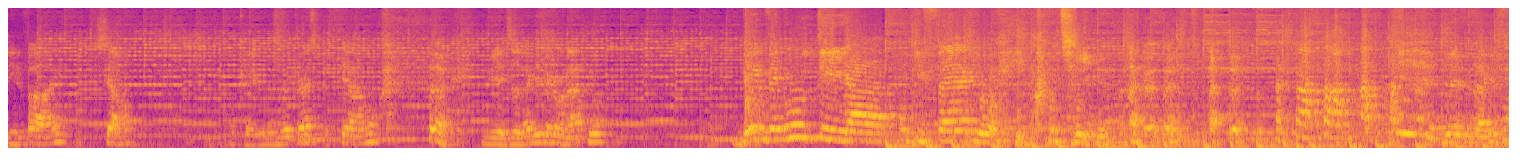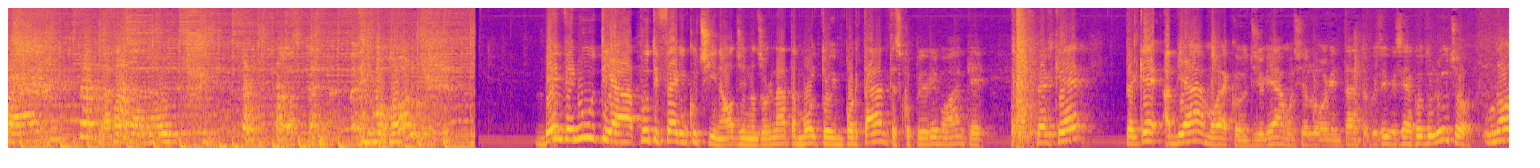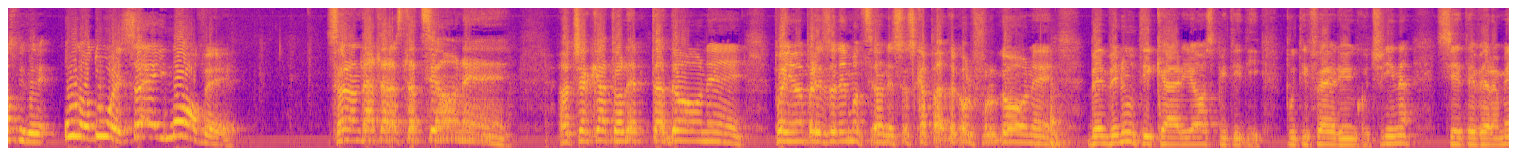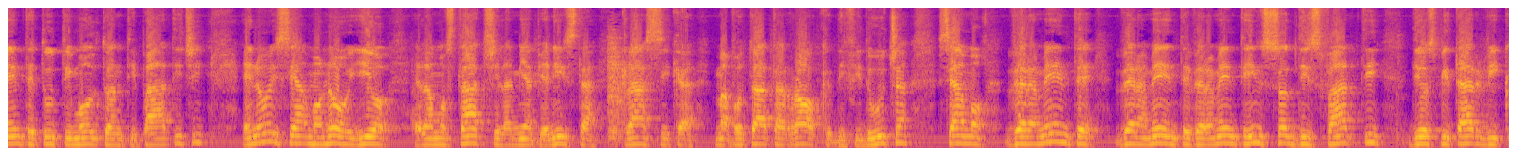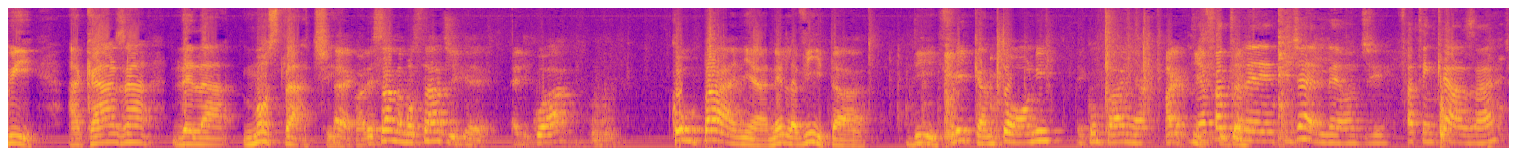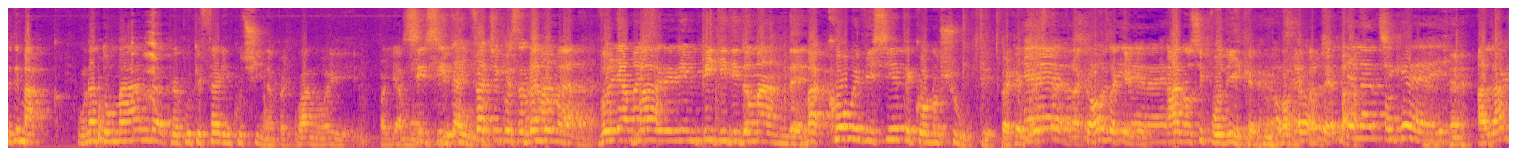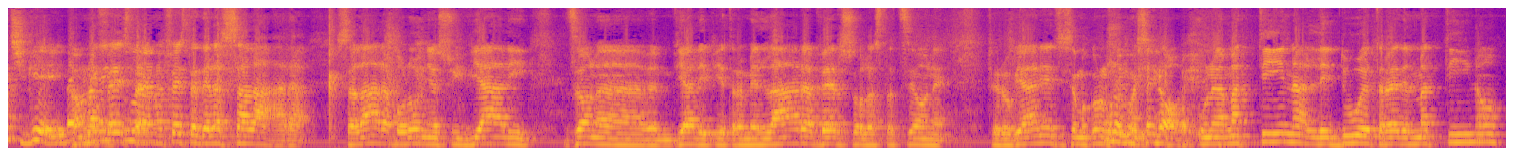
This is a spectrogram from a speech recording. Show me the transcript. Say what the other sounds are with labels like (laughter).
Il vai? Siamo? Ok, 1, 2, 3, aspettiamo. (laughs) Invece da ridere un attimo. Benvenuti a Putiferio in cucina. (laughs) Niente da rifare. La facciamo. Aspetta, Benvenuti a Putiferio in cucina. Oggi è una giornata molto importante, scopriremo anche perché. Perché abbiamo, ecco, giriamoci allora intanto così che sia con Lucio, un ospite 1, 2, 6, 9! Sono andata alla stazione, ho cercato l'eptadone, poi mi ha preso l'emozione, sono scappato col furgone. Benvenuti cari ospiti di Putiferio in cucina, siete veramente tutti molto antipatici e noi siamo noi, io e la Mostacci, la mia pianista classica ma votata rock di fiducia, siamo veramente, veramente, veramente insoddisfatti di ospitarvi qui a casa della Mostacci. Ecco, Alessandra Mostacci che è di qua, compagna nella vita di Frick Antoni e compagna artistica. Mi ha fatto le tigelle oggi, fatte in casa, eh? Senti, ma una domanda per Putiferri in cucina, per qua noi parliamo Sì, sì, di dai, tutto. facci questa Una domanda. Vogliamo Ma- essere riempiti di domande. Ma come vi siete conosciuti? Perché Eh, questa è la cosa che... dire. Ah, non si può dire. (laughs) All'Arcigay? beh, a una addirittura- festa, una festa della Salara, Salara Bologna sui viali, zona eh, viale Pietramellara verso la stazione ferroviaria. Ci siamo conosciuti 1, 2, 6, 9. una mattina alle 2-3 del mattino.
